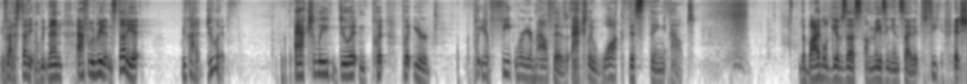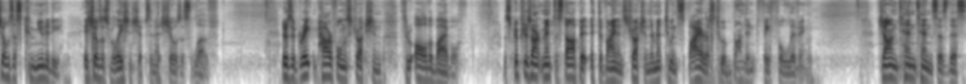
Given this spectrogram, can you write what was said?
We've got to study it. And we, then, after we read it and study it, we've got to do it. Actually do it and put, put, your, put your feet where your mouth is. Actually walk this thing out. The Bible gives us amazing insight. It, it shows us community, it shows us relationships, and it shows us love. There's a great and powerful instruction through all the Bible. The scriptures aren't meant to stop it at divine instruction, they're meant to inspire us to abundant, faithful living. John 10:10 10, 10 says this,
